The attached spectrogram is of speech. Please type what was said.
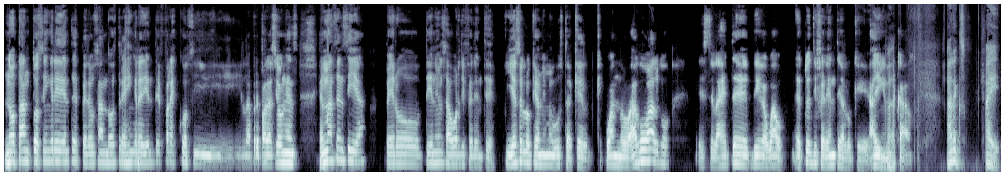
no tantos ingredientes, pero usan dos, tres ingredientes frescos y, la preparación es, es, más sencilla, pero tiene un sabor diferente. Y eso es lo que a mí me gusta, que, que cuando hago algo, este, la gente diga, wow, esto es diferente a lo que hay en el mercado. Alex, hay,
